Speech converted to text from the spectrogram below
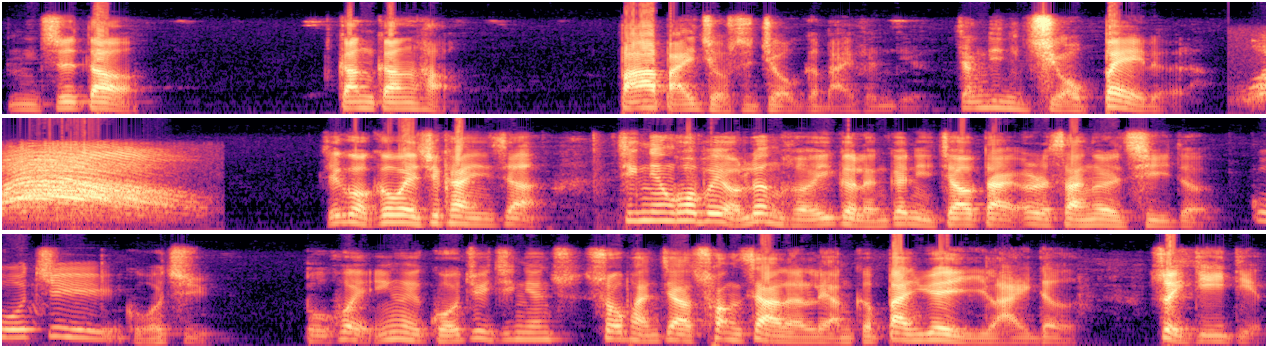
你知道刚刚好八百九十九个百分点，将近九倍的了。哇哦！结果各位去看一下，今天会不会有任何一个人跟你交代二三二七的国巨国巨？不会，因为国巨今天收盘价创下了两个半月以来的最低点。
